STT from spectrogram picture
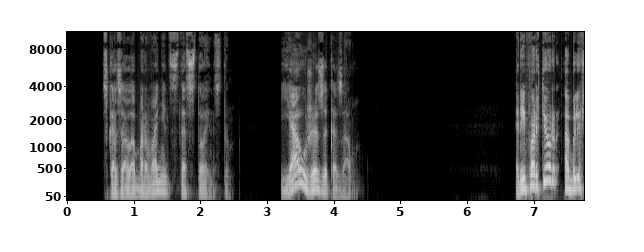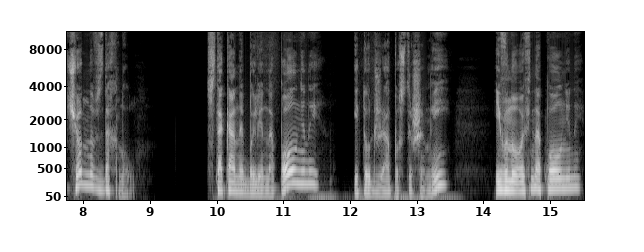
— сказал оборванец с достоинством. «Я уже заказал». Репортер облегченно вздохнул. Стаканы были наполнены, и тут же опустошены, и вновь наполнены.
